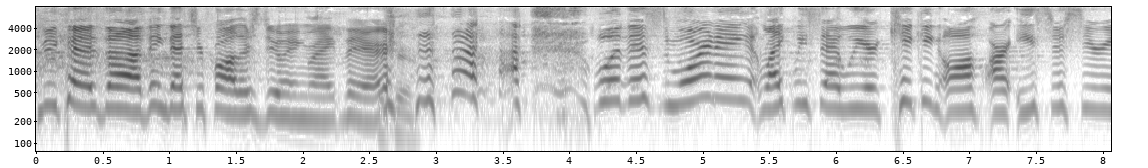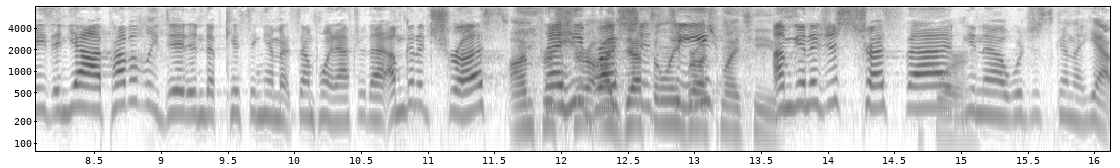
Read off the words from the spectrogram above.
because uh, I think that's your father's doing right there. Sure. well, this morning, like we said, we are kicking off our Easter series, and yeah, I probably did end up kissing him at some point after that. I'm gonna trust I'm for that he sure- I brushed definitely his brush teeth. my teeth. I'm gonna just trust that. Sure. You know, we're just gonna yeah.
